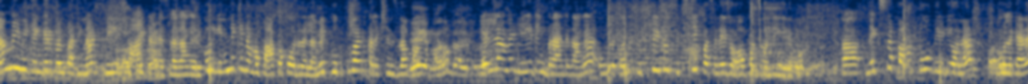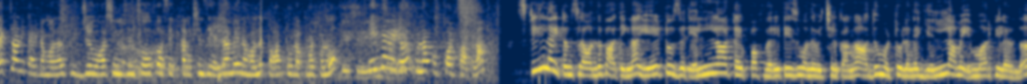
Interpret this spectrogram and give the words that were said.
நம்ம இன்னைக்கு எங்க இருக்கோம்னு பாத்தீங்கன்னா ஸ்ரீ சாய் ட்ரேடர்ஸ்ல தாங்க இருக்கும். இன்னைக்கு நம்ம பார்க்க போறது எல்லாமே குக்வேர் கலெக்ஷன்ஸ் தான் பார்க்க போறோம். எல்லாமே லீடிங் பிராண்ட் தாங்க. உங்களுக்கு வந்து 50 டு சிக்ஸ்டி பர்சன்டேஜ் ஆஃபர்ஸ் வந்து இருக்கும். நெக்ஸ்ட் பார்ட் டூ வீடியோல உங்களுக்கு எலக்ட்ரானிக் ஐட்டம் அதாவது fridge washing machine sofa set collections எல்லாமே நம்ம வந்து பார்ட் டூல அப்லோட் பண்ணுவோம். இந்த வீடியோல ஃபுல்லா குக் பாட் பார்க்கலாம். ஸ்டீல் ஐட்டம்ஸில் வந்து பார்த்தீங்கன்னா ஏ டு ஜெட் எல்லா டைப் ஆஃப் வெரைட்டிஸும் வந்து வச்சுருக்காங்க. அது மட்டும் இல்லைங்க எல்லாமே எம்ஆர்பியிலேருந்து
